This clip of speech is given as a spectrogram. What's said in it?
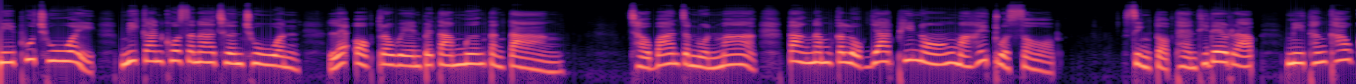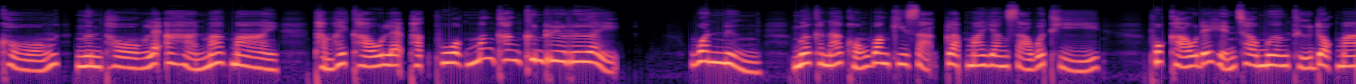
มีผู้ช่วย มีการโฆษณาเชิญชวน และออกตระเวนไปตามเมืองต่างๆ ชาวบ้านจำนวนมาก ต่างนำกระโหลกญาติพี่น้องมาให้ตรวจสอบ สิ่งตอบแทนที่ได้รับมีทั้งข้าวของ เงินทองและอาหารมากมายทำให้เขาและพักพวกมั่งคั่งขึ้นเรื่อยๆ วันหนึ่ง เมื่อคณะของวังกีสะกลับมายังสาวัตถี พวกเขาได้เห็นชาวเมืองถือดอกไม้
